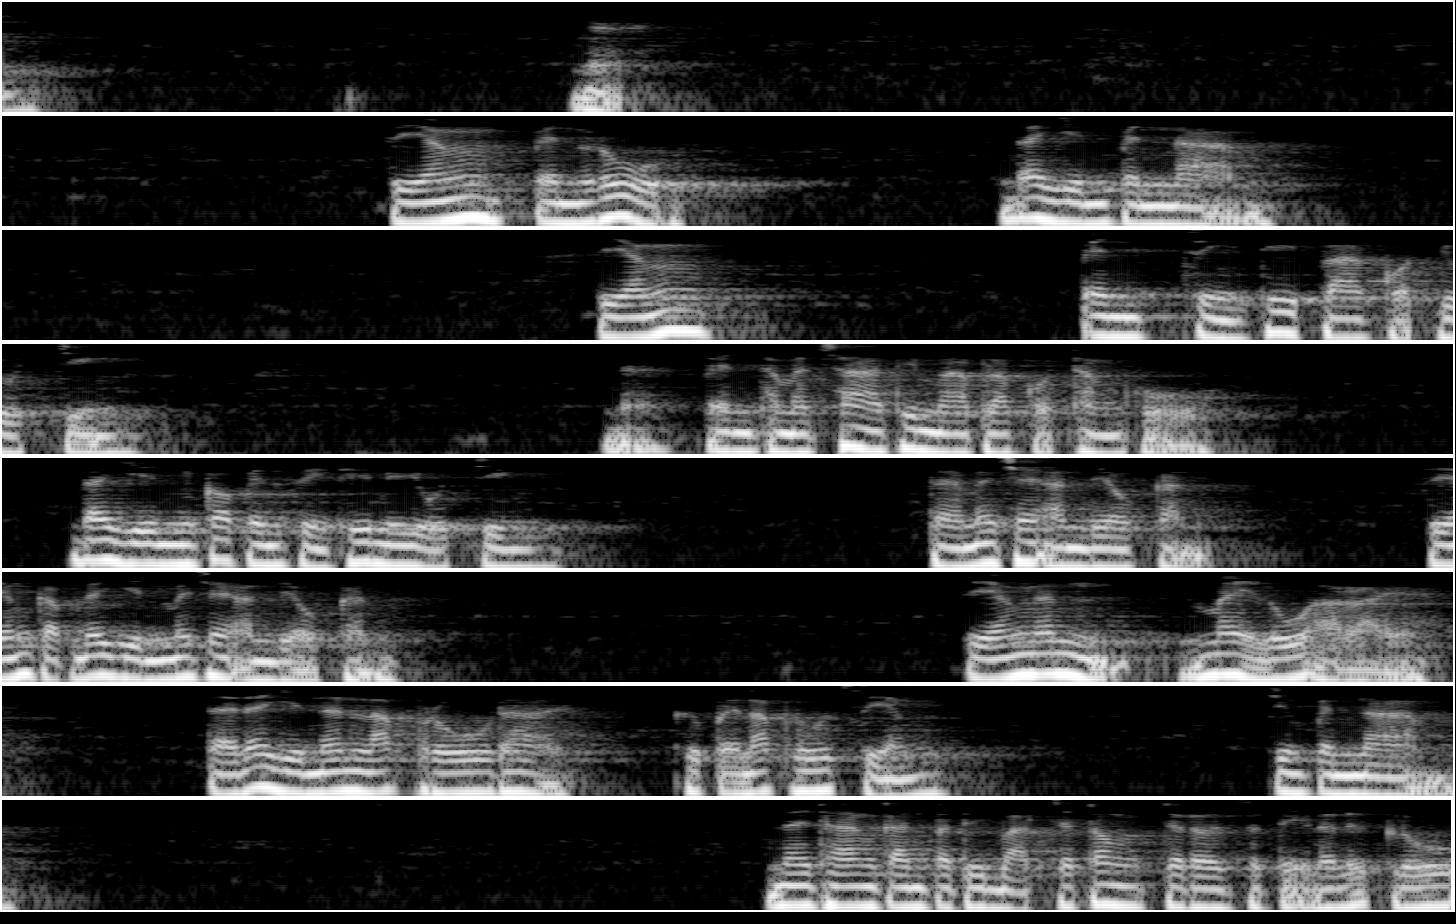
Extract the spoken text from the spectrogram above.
นะเสียงเป็นรูป ได้ยินเป็นนาม เสียง เป็นสิ่งที่ปรากฏอยู่จริงนะเป็นธรรมชาติที่มาปรากฏทางหู ได้ยินก็เป็นสิ่งที่มีอยู่จริง แต่ไม่ใช่อันเดียวกัน เสียงกับได้ยินไม่ใช่อันเดียวกัน เสียงนั้นไม่รู้อะไร แต่ได้ยินนั้นรับรู้ได้ คือไปรับรู้เสียง จึงเป็นนาม ในทางการปฏิบัติจะต้องเจริญสติระลึกรู้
